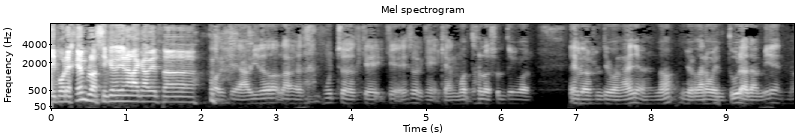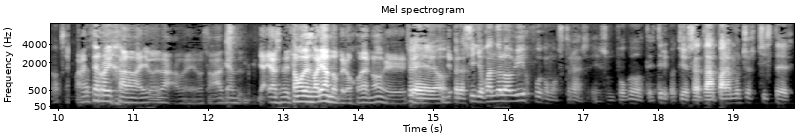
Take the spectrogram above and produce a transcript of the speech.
y por ejemplo, así que me viene a la cabeza. Porque ha habido, la verdad, muchos que, eso, que, han muerto en los últimos, en los últimos años, ¿no? Jordano Ventura también, ¿no? Se parece Roy Halladay, ya, ya, estamos desvariando, pero joder, ¿no? pero, pero sí, yo cuando lo vi fue como, ostras, es un poco tétrico, tío. O sea, da para muchos chistes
